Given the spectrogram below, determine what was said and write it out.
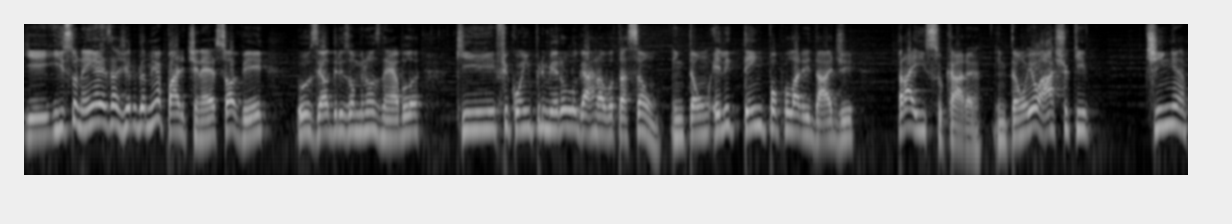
E isso nem é exagero da minha parte, né? É só ver o Zeldris Ominous Nebula, que ficou em primeiro lugar na votação. Então ele tem popularidade para isso, cara. Então eu acho que tinha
